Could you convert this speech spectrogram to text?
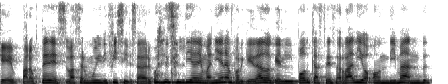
Que para ustedes va a ser muy difícil saber cuál es el día de mañana, porque dado que el podcast es radio on demand,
